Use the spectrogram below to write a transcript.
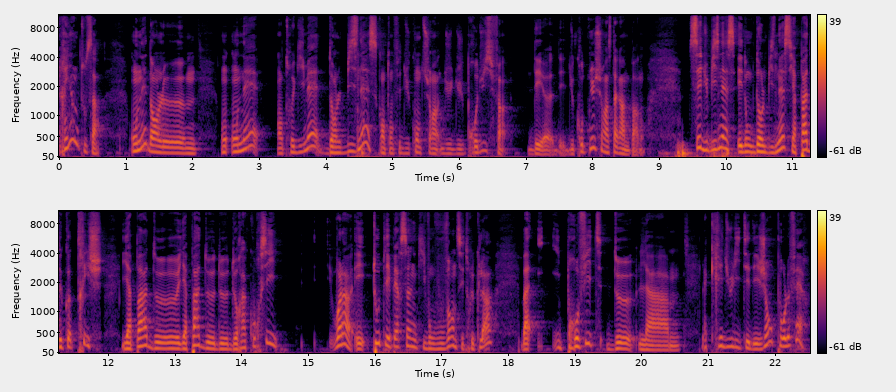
rien de tout ça. On est dans le, on est entre guillemets, dans le business quand on fait du compte sur du, produit, enfin, euh, du contenu sur Instagram, pardon. C'est du business. Et donc, dans le business, il n'y a pas de code triche. Il n'y a pas de, raccourci. Voilà. Et toutes les personnes qui vont vous vendre ces trucs-là, bah, ils profitent de la, la crédulité des gens pour le faire.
